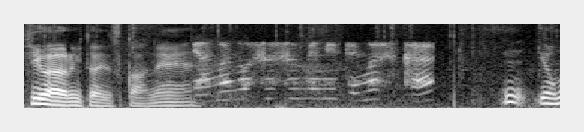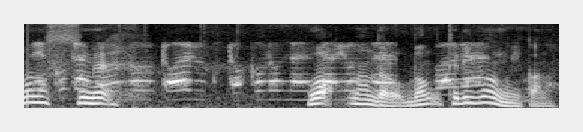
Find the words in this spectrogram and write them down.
被害あるみたいですからね。山のすすめ見てますかうん山のすすめ。はなんだろう番テレビ番組かな。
